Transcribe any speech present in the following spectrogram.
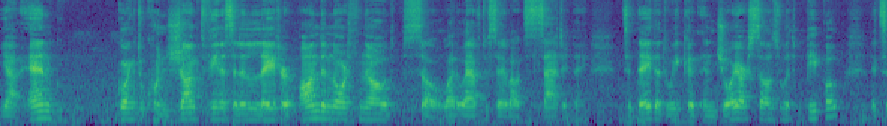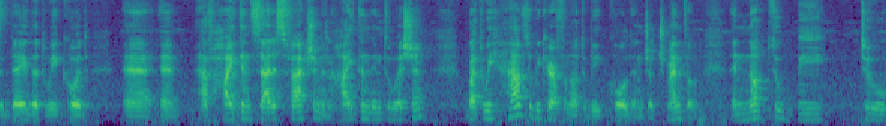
yeah, and going to conjunct Venus a little later on the North Node. So, what do I have to say about Saturday? It's a day that we could enjoy ourselves with people. It's a day that we could uh, have heightened satisfaction and heightened intuition. But we have to be careful not to be cold and judgmental and not to be too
